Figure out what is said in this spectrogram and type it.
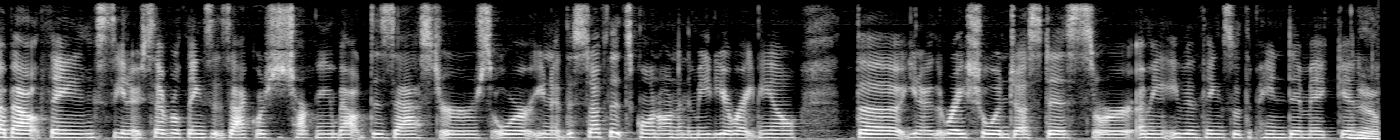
about things, you know, several things that Zach was just talking about, disasters or, you know, the stuff that's going on in the media right now, the, you know, the racial injustice or, I mean, even things with the pandemic and Yeah.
